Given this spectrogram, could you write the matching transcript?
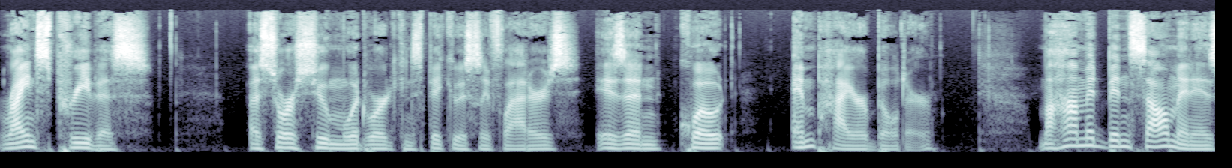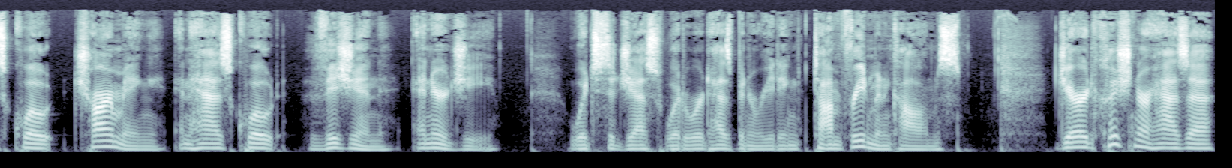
Reince Priebus, a source whom Woodward conspicuously flatters, is an, quote, empire builder. Mohammed bin Salman is, quote, charming and has, quote, vision, energy, which suggests Woodward has been reading Tom Friedman columns. Jared Kushner has a,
